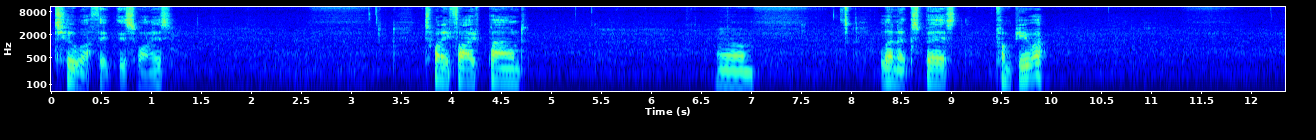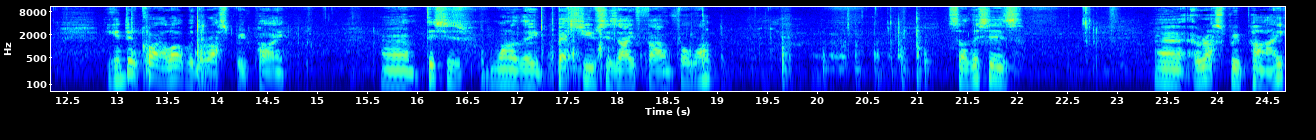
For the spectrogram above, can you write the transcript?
2 I think this one is. 25 pound. Um, Linux based computer. You can do quite a lot with the Raspberry Pi. Um, this is one of the best uses I've found for one so this is uh, a Raspberry Pi.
